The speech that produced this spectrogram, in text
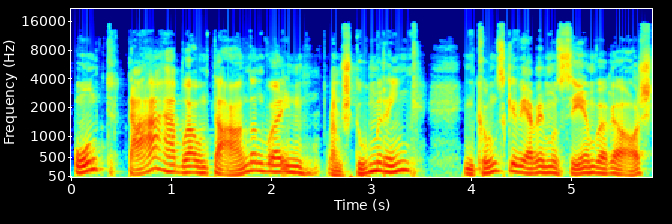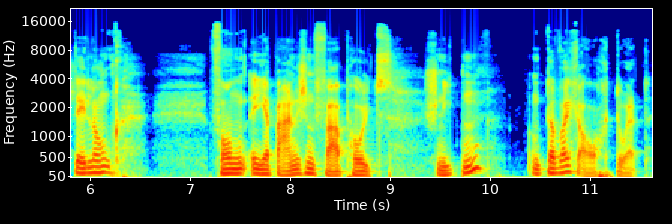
Und da war unter anderem war in, am Stummring im Kunstgewerbemuseum war eine Ausstellung von japanischen Farbholzschnitten und da war ich auch dort.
